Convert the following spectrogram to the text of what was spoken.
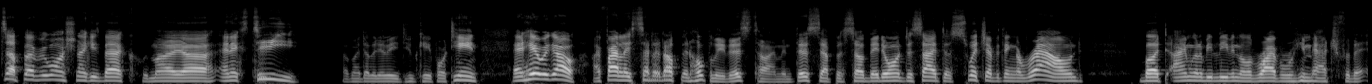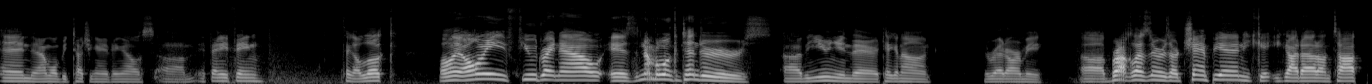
What's up, everyone? Shnikes' back with my uh, NXT of my WWE 2K14. And here we go. I finally set it up, and hopefully this time, in this episode, they don't decide to switch everything around. But I'm going to be leaving the rivalry match for the end, and I won't be touching anything else. Um, if anything, take a look. Only only feud right now is the number one contenders, uh, the Union there, taking on the Red Army. Uh, Brock Lesnar is our champion. He, he got out on top.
